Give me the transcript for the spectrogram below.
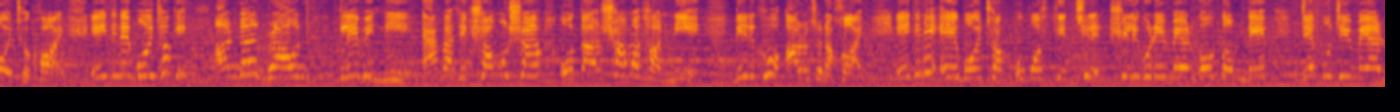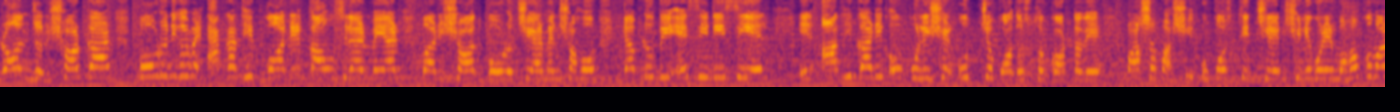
বৈঠক হয়। এই দিনের বৈঠকে আন্ডারগ্রাউন্ড ক্লেবিং নিয়ে একাধিক সমস্যা ও তার সমাধান নিয়ে দীর্ঘ আলোচনা হয়। এই দিনে এই বৈঠক উপস্থিত ছিলেন Siliguri mayor Gautam Deb, deputy mayor Ranjan Sarkar, পৌর নিগমের একাধিক ওয়ার্ডের কাউন্সিলর মেয়র পরিষদ, পৌর চেয়ারম্যান সহ ডব্লিউবিএসিডিসিএল এর আধিকারিক ও পুলিশের উচ্চ পদস্থ কর্তাদের পাশাপাশি উপস্থিত ছিলেন শিলিগুড়ির মহকুমা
